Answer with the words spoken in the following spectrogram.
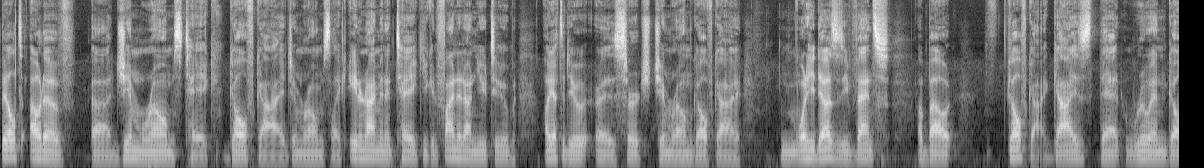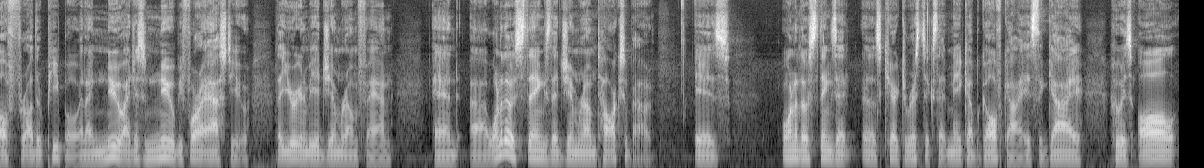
built out of uh, Jim Rome's take, Golf Guy. Jim Rome's like eight or nine minute take. You can find it on YouTube. All you have to do is search Jim Rome Golf Guy. And what he does is he vents about golf guy, guys that ruin golf for other people. And I knew, I just knew before I asked you that you were going to be a Jim Rome fan. And uh, one of those things that Jim Rome talks about is one of those things that those characteristics that make up golf guy is the guy who is all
